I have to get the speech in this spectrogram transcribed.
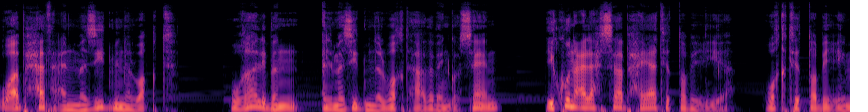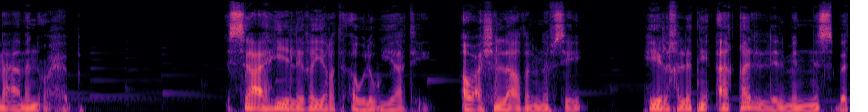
وأبحث عن مزيد من الوقت. وغالبا المزيد من الوقت هذا بين قوسين يكون على حساب حياتي الطبيعية وقتي الطبيعي مع من أحب. الساعة هي اللي غيرت أولوياتي. أو عشان لا أظلم نفسي هي اللي خلتني أقلل من نسبة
